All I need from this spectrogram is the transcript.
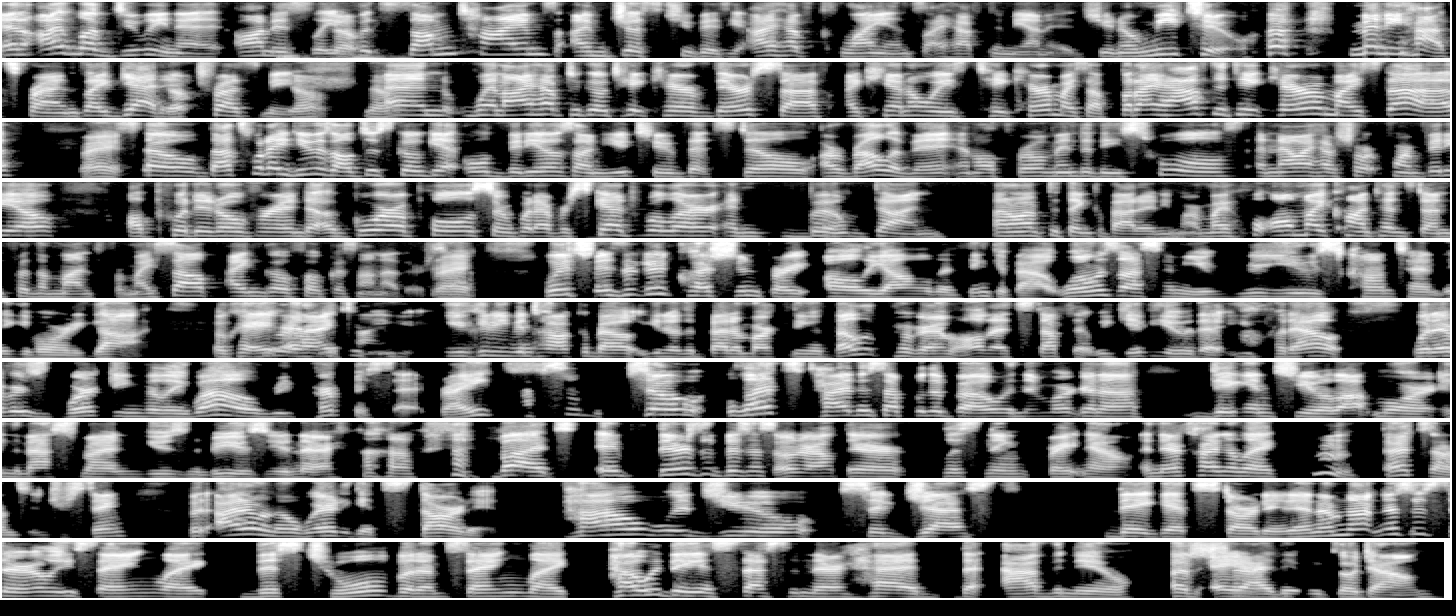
And I love doing it, honestly. Yeah. But sometimes I'm just too busy. I have clients I have to manage. You know, me too. Many hats, friends. I get it. Yep. Trust me. Yep. Yep. And when I have to go take care of their stuff, I can't always take care of myself, but I have to take care of my stuff. Right. So that's what I do is I'll just go get old videos on YouTube that still are relevant and I'll throw them into these tools. And now I have short form video. I'll put it over into Agora Pulse or whatever scheduler and boom, done. I don't have to think about it anymore. My whole, all my content's done for the month for myself. I can go focus on others. Right. Which is a good question for all y'all to think about. When was the last time you reused content that you've already got? Okay. and I could, you can even talk about, you know, the Better Marketing with Bella program, all that stuff that we give you that you put out, whatever's working really well, repurpose it. Right. Absolutely. So let's tie this up with a bow and then we're going to dig into you a lot more in the mastermind, use and abuse you in there. but if there's a business owner out there listening right now and they're kind of like, hmm, that sounds interesting, but I don't know where to get started. How would you suggest they get started. And I'm not necessarily saying like this tool, but I'm saying like how would they assess in their head the avenue of sure. AI they would go down?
